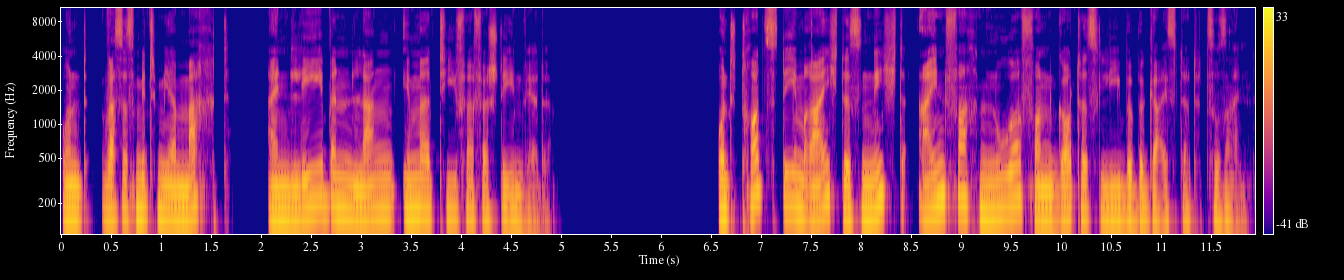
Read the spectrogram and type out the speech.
und was es mit mir macht, ein Leben lang immer tiefer verstehen werde. Und trotzdem reicht es nicht, einfach nur von Gottes Liebe begeistert zu sein.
